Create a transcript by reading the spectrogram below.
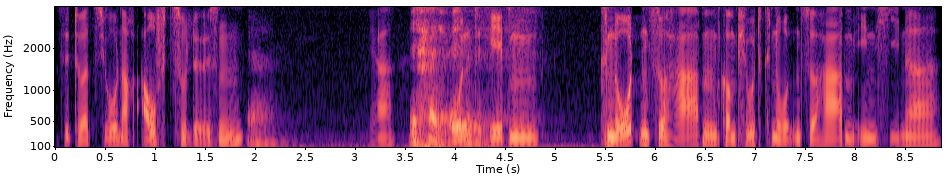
Situation auch aufzulösen. Ja. Ja. ja ich, und eben Knoten zu haben, Compute-Knoten zu haben in China,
